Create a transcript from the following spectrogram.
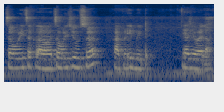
चवळीचं चवळीची उसळ काकडी बीट या जेवायला.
